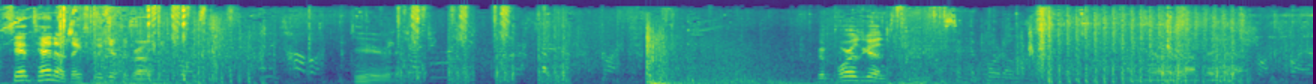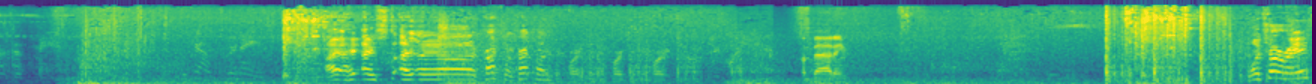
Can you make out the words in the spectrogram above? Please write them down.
Santana, thanks for the gift, bro. Dude. Good port is good. I set the portal. Look I'm really not taking out, grenade. I I I, I, I uh cracked one, cracked one. I'm batting. One shot Wraith.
